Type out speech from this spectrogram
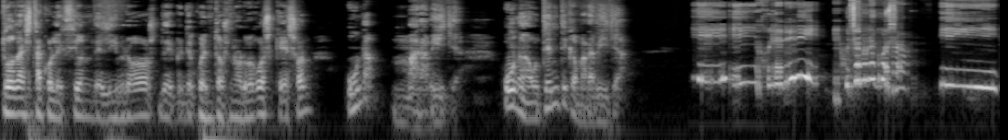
toda esta colección de libros de, de cuentos noruegos que son una maravilla. Una auténtica maravilla. Y, y Julianini, escúchame una cosa. Y,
